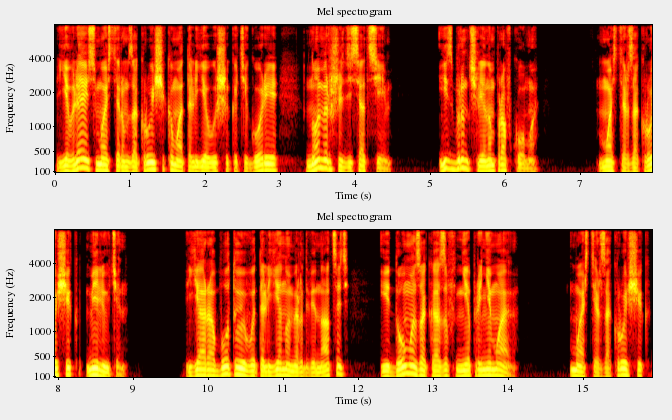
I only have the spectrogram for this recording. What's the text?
Являюсь мастером-закройщиком ателье высшей категории номер 67. Избран членом правкома. Мастер-закройщик Милютин. Я работаю в ателье номер 12 и дома заказов не принимаю. Мастер-закройщик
